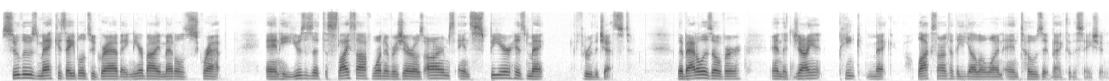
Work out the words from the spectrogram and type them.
Sulu's mech is able to grab a nearby metal scrap, and he uses it to slice off one of Ruggiero's arms and spear his mech through the chest. The battle is over, and the giant pink mech locks onto the yellow one and tows it back to the station.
